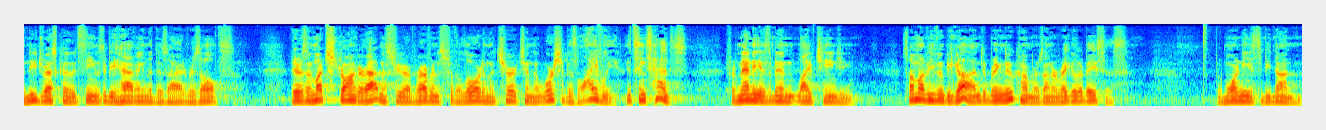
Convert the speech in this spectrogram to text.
The new dress code seems to be having the desired results. There's a much stronger atmosphere of reverence for the Lord in the church, and the worship is lively. It's intense. For many, it's been life changing. Some have even begun to bring newcomers on a regular basis. But more needs to be done.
